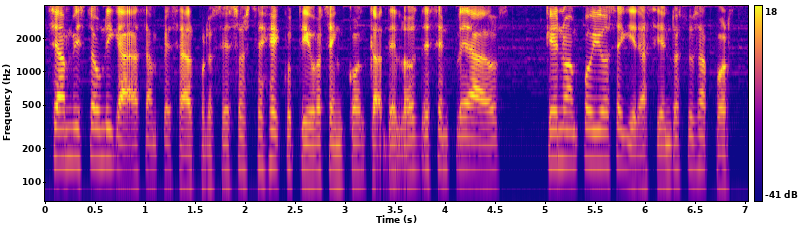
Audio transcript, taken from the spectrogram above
se han visto obligadas a empezar procesos ejecutivos en contra de los desempleados que no han podido seguir haciendo sus aportes.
